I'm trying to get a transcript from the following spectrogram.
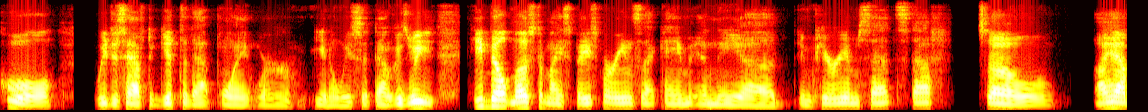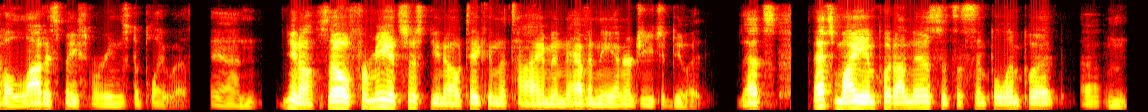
cool. We just have to get to that point where, you know, we sit down because we, he built most of my Space Marines that came in the uh, Imperium set stuff. So I have a lot of Space Marines to play with. And, you know, so for me, it's just, you know, taking the time and having the energy to do it. That's, that's my input on this. It's a simple input. Um,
